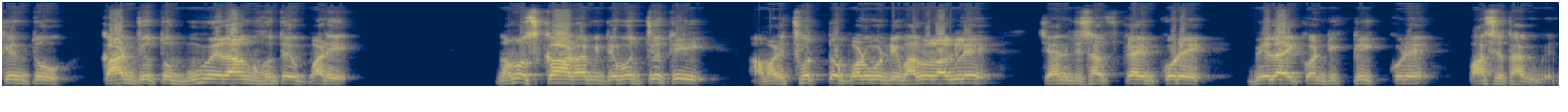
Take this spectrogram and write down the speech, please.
কিন্তু কার্যত বুমেরাং হতে পারে। নমস্কার, আমি দেবজ্যোতি। আমার ছোট্ট পর্বটি ভালো লাগলে চ্যানেলটি সাবস্ক্রাইব করে বেল আইকনটি ক্লিক করে পাশে থাকবেন।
